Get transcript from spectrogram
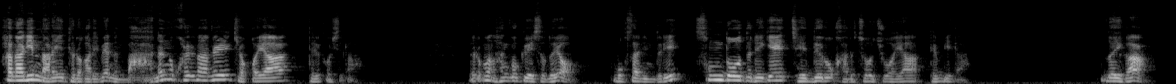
하나님 나라에 들어가려면 많은 환란을 겪어야 될 것이다. 여러분 한국 교회에서도요. 목사님들이 성도들에게 제대로 가르쳐 주어야 됩니다. 너희가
